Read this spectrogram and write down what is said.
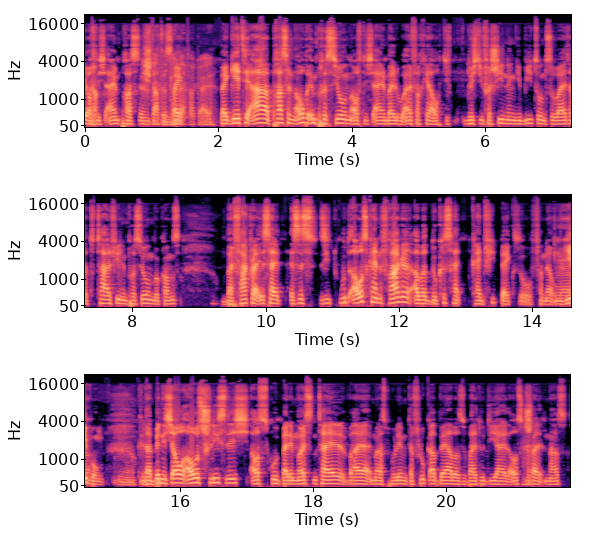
die auf Ja. dich einprasseln. die Stadt ist bei, halt einfach geil. bei GTA prasseln auch Impressionen auf dich ein, weil du einfach ja auch die, durch die verschiedenen Gebiete und so weiter total viele Impressionen bekommst. Und bei Far Cry ist halt, es ist, sieht gut aus, keine Frage, aber du kriegst halt kein Feedback so von der Ja. Umgebung. Ja, okay. Und da bin ich auch ausschließlich, aus gut, bei dem neuesten Teil war ja immer das Problem mit der Flugabwehr, aber sobald du die halt ausgeschalten hast,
